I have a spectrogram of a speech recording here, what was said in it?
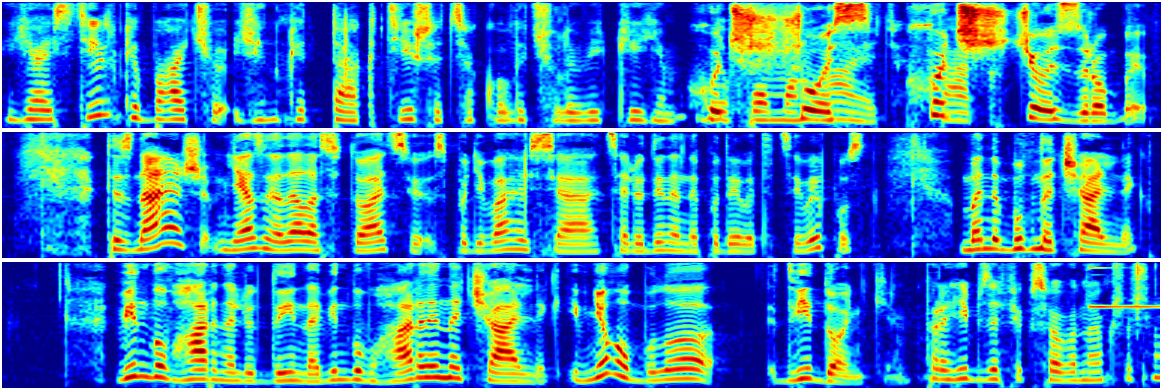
Я стільки бачу, жінки так тішаться, коли чоловіки їм хоч допомагають. Щось, хоч щось зробив. Ти знаєш, я згадала ситуацію, сподіваюся, ця людина не подивиться цей випуск. У мене був начальник. Він був гарна людина, він був гарний начальник, і в нього було дві доньки. Пригіб зафіксовано, якщо що.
